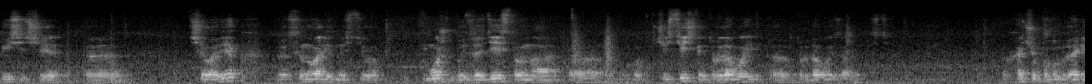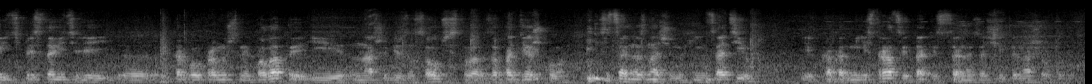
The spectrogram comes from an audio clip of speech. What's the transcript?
тысячи человек с инвалидностью может быть задействовано в частичной трудовой, трудовой занятости. Хочу поблагодарить представителей торгово-промышленной палаты и наше бизнес-сообщество за поддержку социально значимых инициатив как администрации, так и социальной защиты нашего города.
